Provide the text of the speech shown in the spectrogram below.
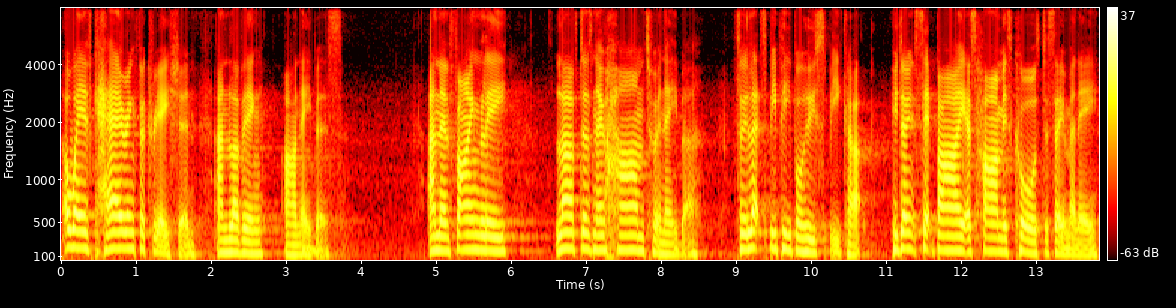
a way of caring for creation and loving our neighbors. And then finally, love does no harm to a neighbor. So let's be people who speak up, who don't sit by as harm is caused to so many,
